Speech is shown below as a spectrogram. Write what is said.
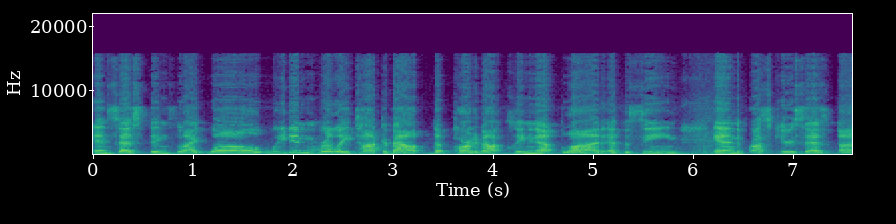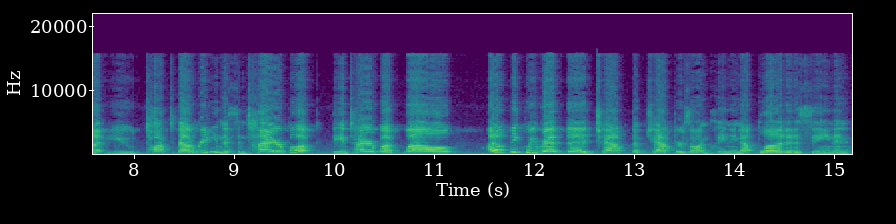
and says things like, well, we didn't really talk about the part about cleaning up blood at the scene. And the prosecutor says, uh, you talked about reading this entire book, the entire book. Well, I don't think we read the chap the chapters on cleaning up blood at a scene, and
